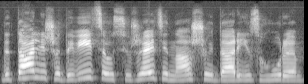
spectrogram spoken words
Детальніше дивіться у сюжеті нашої Дар'ї Згури.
